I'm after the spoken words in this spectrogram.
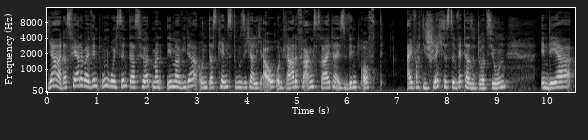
Ja, dass Pferde bei Wind unruhig sind, das hört man immer wieder und das kennst du sicherlich auch. Und gerade für Angstreiter ist Wind oft einfach die schlechteste Wettersituation, in der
